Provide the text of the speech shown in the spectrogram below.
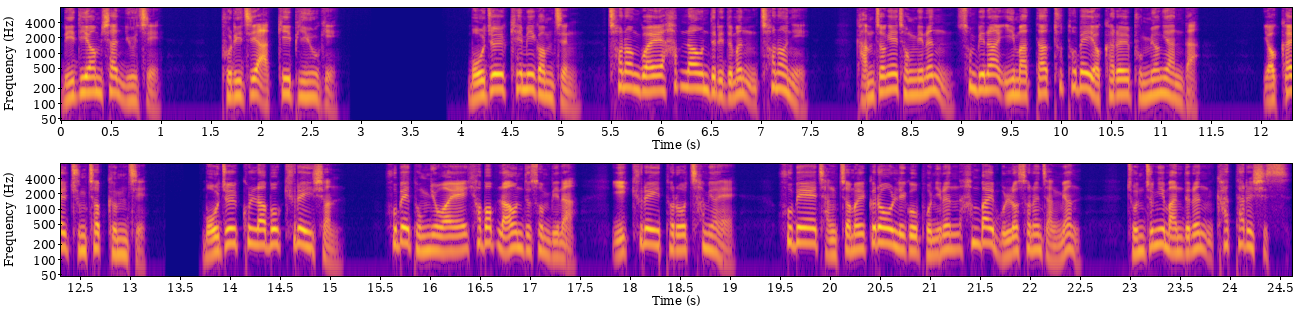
미디엄샷 유지, 브리지 악기 비우기. 모듈 케미 검증, 천원과의 합 라운드 리듬은 천원이, 감정의 정리는 손비나 이마타 투톱의 역할을 분명히 한다. 역할 중첩 금지, 모듈 콜라보 큐레이션, 후배 동료와의 협업 라운드 손비나 이 큐레이터로 참여해 후배의 장점을 끌어올리고 본인은 한 발 물러서는 장면, 존중이 만드는 카타르시스.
